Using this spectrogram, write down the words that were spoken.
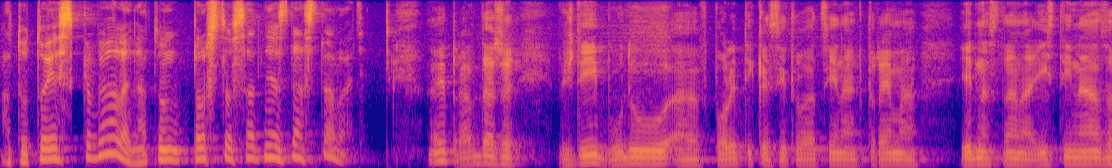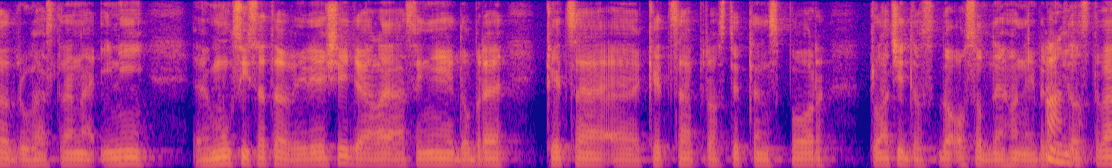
A toto je skvelé, na tom prosto sa dnes dá stavať. No je pravda, že vždy budú e, v politike situácie, na ktoré má jedna strana istý názor, druhá strana iný. E, musí sa to vyriešiť, ale asi nie je dobré, keď sa, e, keď sa proste ten spor tlačí do, do osobného nepriateľstva.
